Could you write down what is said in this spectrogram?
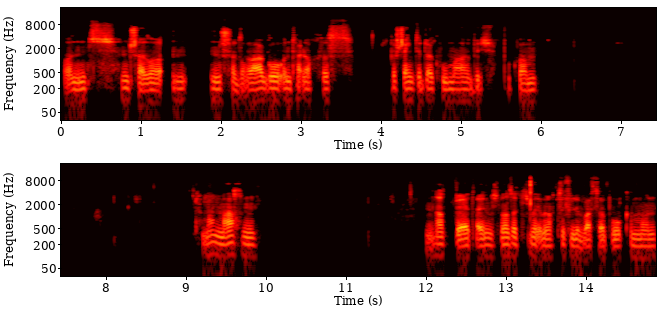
und einen, Schadra einen Shadrago und halt noch das geschenkte Dakuma habe ich bekommen. Kann man machen. Not bad eigentlich, nur jemand immer noch zu viele Wasser-Pokémon.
